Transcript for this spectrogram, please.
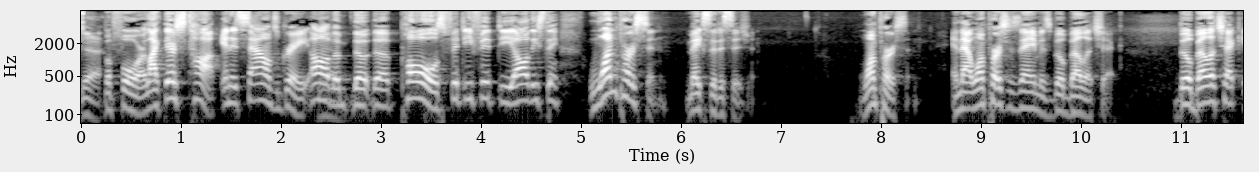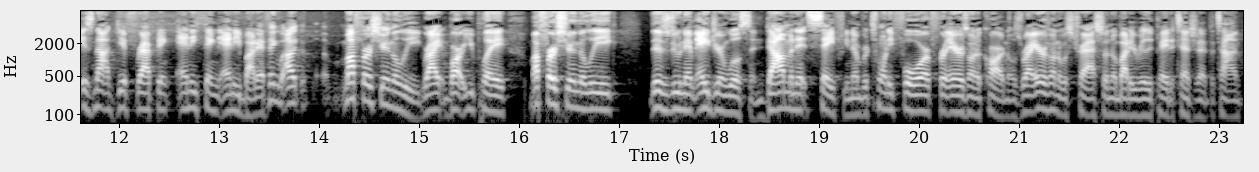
Yeah. before. Like, there's talk, and it sounds great. Oh, the, the the polls, 50-50, all these things. One person makes the decision. One person, and that one person's name is Bill Belichick. Bill Belichick is not gift wrapping anything to anybody. I think about my first year in the league, right? Bart, you played my first year in the league. There's a dude named Adrian Wilson, dominant safety, number 24 for Arizona Cardinals, right? Arizona was trash, so nobody really paid attention at the time.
